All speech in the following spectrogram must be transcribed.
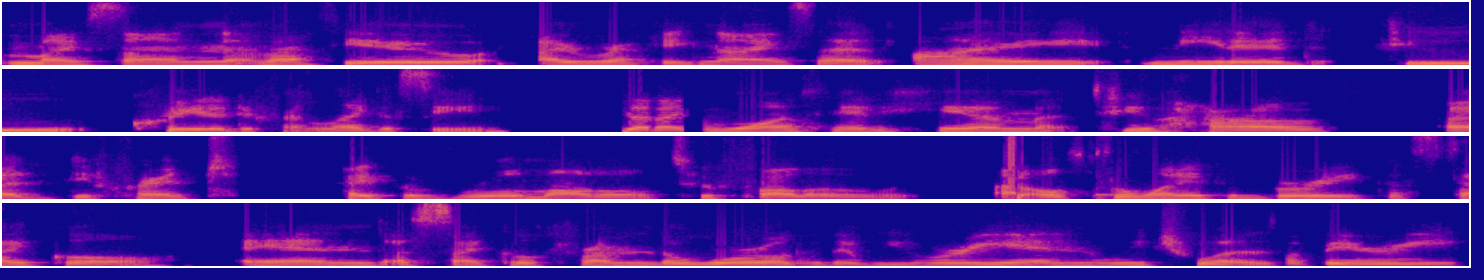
my son, Matthew, I recognized that I needed to create a different legacy, that I wanted him to have a different type of role model to follow. I also wanted to break a cycle and a cycle from the world that we were in, which was a very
